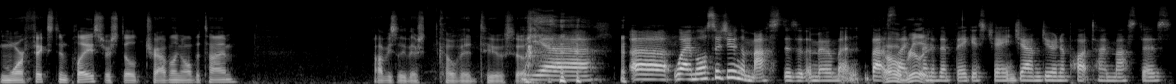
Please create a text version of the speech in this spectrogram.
more fixed in place or still traveling all the time? Obviously there's COVID too. So yeah. Uh, well, I'm also doing a master's at the moment. That's oh, like really? kind of the biggest change. Yeah, I'm doing a part-time master's.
